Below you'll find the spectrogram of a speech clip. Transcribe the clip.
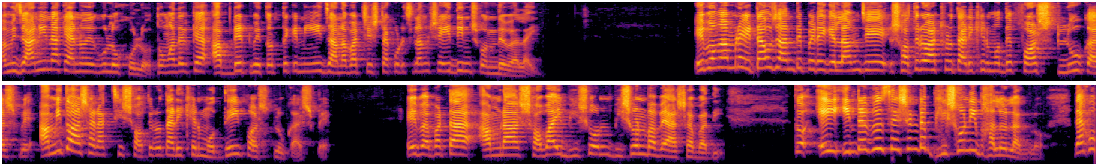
আমি জানি না কেন এগুলো হলো। তোমাদেরকে আপডেট ভেতর থেকে নিয়েই জানাবার চেষ্টা করেছিলাম সেই দিন সন্ধেবেলায়। এবং আমরা এটাও জানতে পেরে গেলাম যে সতেরো আঠেরো তারিখের মধ্যে ফার্স্ট লুক আসবে। আমি তো আশা রাখছি সতেরো তারিখের মধ্যেই ফার্স্ট লুক আসবে। এই ব্যাপারটা আমরা সবাই ভীষণ, ভীষণভাবে আশাবাদী। তো এই ইন্টারভিউ সেশনটা ভীষণই ভালো লাগল। দেখো,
